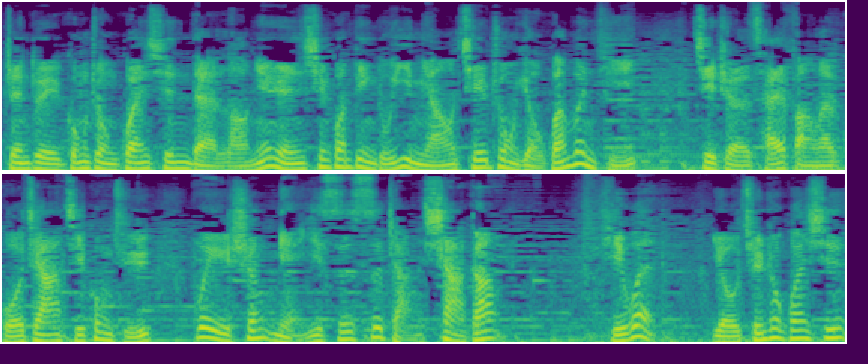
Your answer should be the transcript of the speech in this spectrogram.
针对公众关心的老年人新冠病毒疫苗接种有关问题，记者采访了国家疾控局卫生免疫司司长夏刚。提问：有群众关心，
